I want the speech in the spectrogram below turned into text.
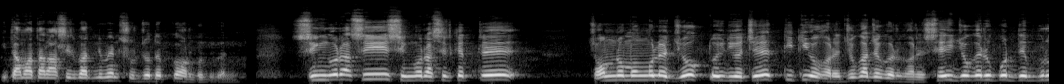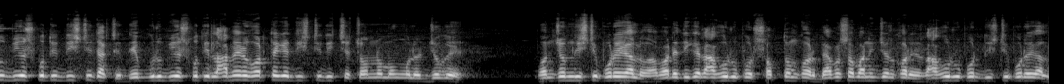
পিতামাতার আশীর্বাদ নেবেন, সূর্যদেবকে অর্ঘ্য দিবেন। সিংহ রাশি সিংহ রাশির ক্ষেত্রে চন্দ্রমঙ্গলের যোগ তৈরি হচ্ছে তৃতীয় ঘরে, যোগাযোগের ঘরে। সেই যোগের উপর দেবগুরু বৃহস্পতির দৃষ্টি থাকছে। দেবগুরু বৃহস্পতি লাভের ঘর থেকে দৃষ্টি দিচ্ছে। চন্দ্রমঙ্গলের যোগে পঞ্চম দৃষ্টি পড়ে গেল। আবার এদিকে রাহুর উপর সপ্তম ঘর ব্যবসা বাণিজ্যের ঘরে রাহুর উপর দৃষ্টি পড়ে গেল।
